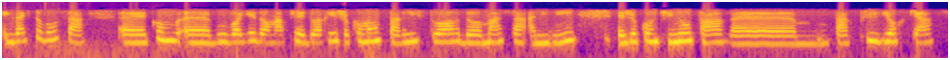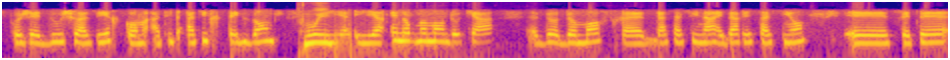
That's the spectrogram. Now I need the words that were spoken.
Exactement ça. Euh, comme euh, vous voyez dans ma plaidoirie, je commence par l'histoire de Massa Amini et je continue par, euh, par plusieurs cas que j'ai dû choisir comme à titre, à titre d'exemple. Oui. Il, y a, énormément de cas de, de meurtres, d'assassinats et d'arrestations et c'était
